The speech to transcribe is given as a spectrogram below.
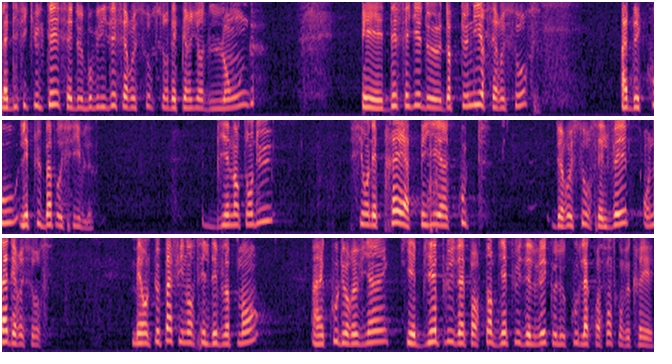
La difficulté, c'est de mobiliser ces ressources sur des périodes longues et d'essayer d'obtenir ces ressources à des coûts les plus bas possibles. Bien entendu, si on est prêt à payer un coût de ressources élevé, on a des ressources. Mais on ne peut pas financer le développement à un coût de revient qui est bien plus important, bien plus élevé que le coût de la croissance qu'on veut créer.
